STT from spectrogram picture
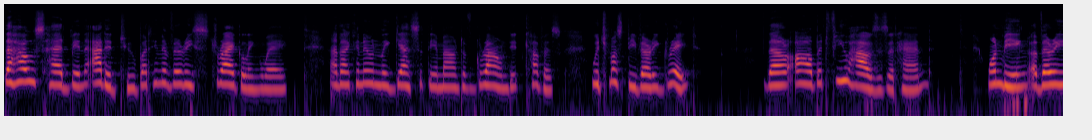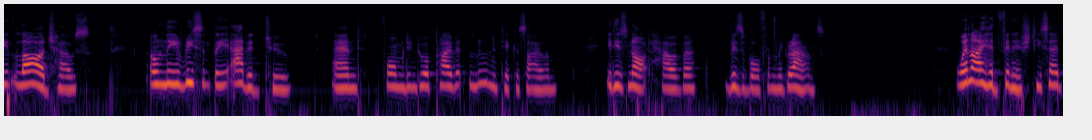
The house had been added to, but in a very straggling way, and I can only guess at the amount of ground it covers, which must be very great. There are but few houses at hand, one being a very large house, only recently added to, and formed into a private lunatic asylum. It is not, however, visible from the grounds. When I had finished he said:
